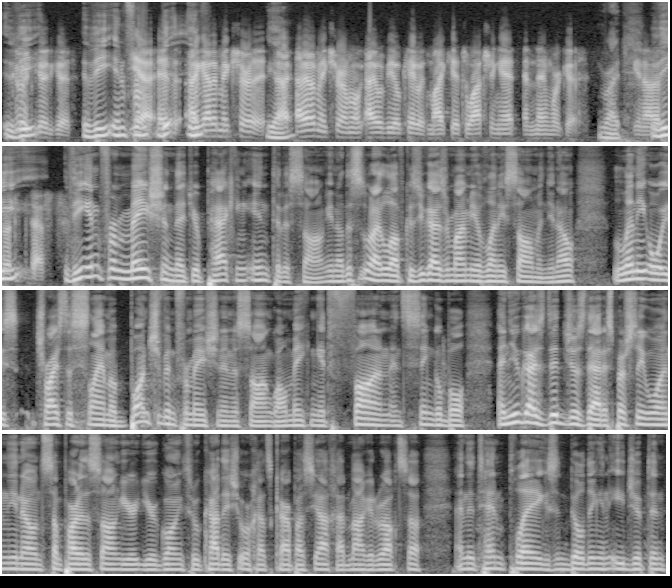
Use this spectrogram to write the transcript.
Good, the, good, good. The info. yeah, the I got to make sure. That, Yeah. I, I got to make sure I'm, I would be okay with my kids watching it, and then we're good. Right. You know, the the the information that you're packing into the song, you know, this is what I love because you guys remind me of Lenny Solomon. You know, Lenny always tries to slam a bunch of information in a song while making it fun and singable, and you guys did just that. Especially when you know in some part of the song you're you're going through Kadesh Urchatz Karpas Yachad Magid Rochza and the ten plagues and building in Egypt, and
